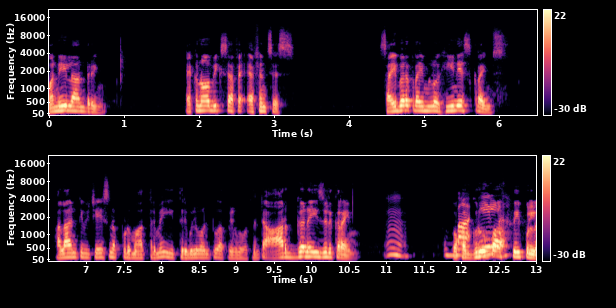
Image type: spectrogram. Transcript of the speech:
money laundering economics offences cyber క్రైమ్లో హీనియస్ క్రైమ్స్ అలాంటివి చేసినప్పుడు మాత్రమే ఈ త్రిబుల్ వన్ టూ అప్లికబుల్ అవుతుంది. అంటే ఆర్గనైజ్డ్ క్రైమ్. ఒక గ్రూప్ ఆఫ్ పీపుల్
